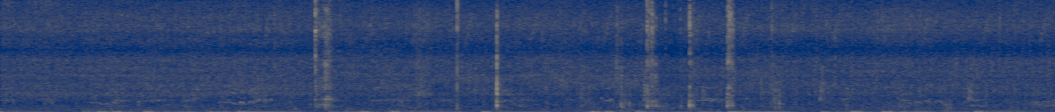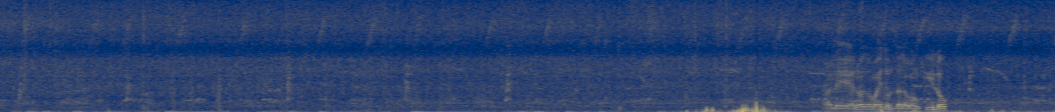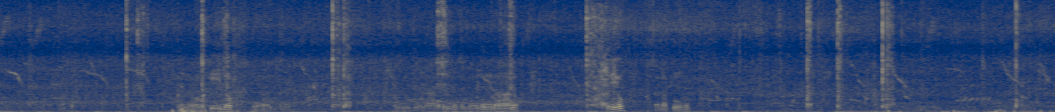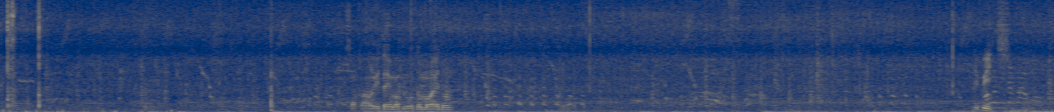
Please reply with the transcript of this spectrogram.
Bale, ano ito mga idol, dalawang kilo. Dalawang kilo. Yan. Alubo natin ito mga idol na ano, tuyo. Sarap nito. Sa kahoy tayo magluto mga idol. Di Peach.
